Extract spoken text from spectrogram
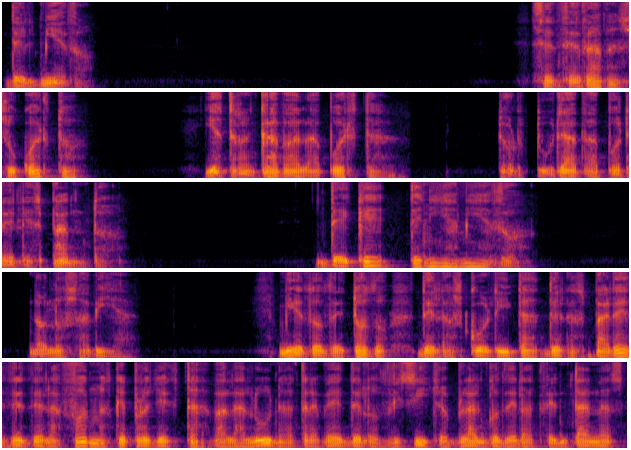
del miedo. Se encerraba en su cuarto y atrancaba la puerta, torturada por el espanto. ¿De qué tenía miedo? No lo sabía. Miedo de todo, de la oscuridad, de las paredes, de las formas que proyectaba la luna a través de los visillos blancos de las ventanas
